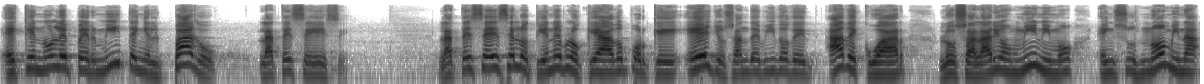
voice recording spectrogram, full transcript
es que no le permiten el pago la TCS. La TCS lo tiene bloqueado porque ellos han debido de adecuar los salarios mínimos en sus nóminas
